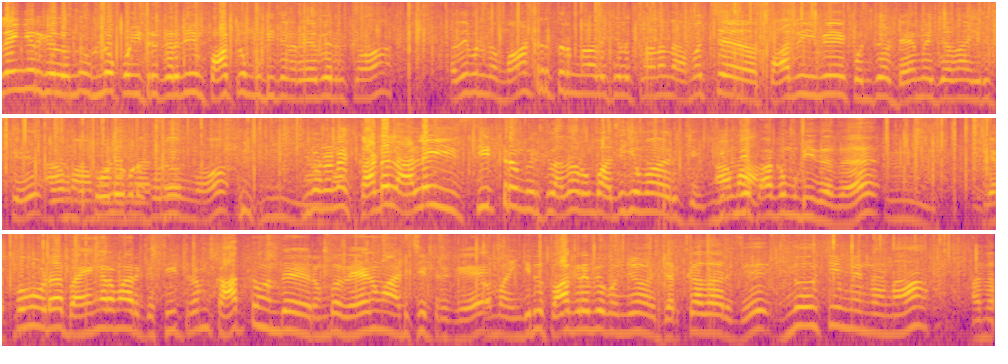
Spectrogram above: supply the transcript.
இளைஞர்கள் வந்து உள்ளே போயிட்டு இருக்கிறதையும் பார்க்க முடியுது. நிறைய பேர் இருக்கலாம். அதே மாதிரி இந்த மாற்றுத்திறனாளிகளுக்கான அந்த அமைச்ச பாதையுமே கொஞ்சம் டேமேஜாக தான் இருக்கு. ஆமா, ஆமா ஆமா, தோலே கூட. சொல்லியிருந்தோம். இன்னொன்னு என்னன்னா கடல் அலை சீற்றம் இருக்குல்ல அதான் ரொம்ப அதிகமா இருக்கு. ஆமா. இங்கே பார்க்க முடியுது அதை. எப்பவும் விட பயங்கரமா இருக்கு சீற்றம். காத்தும் வந்து ரொம்ப வேகமா அடிச்சிட்டு இருக்கு. ஆமா இங்கிருந்து பார்க்குறப்ப கொஞ்சம் ஜர்க்கா தான் இருக்கு. இன்னொரு விஷயம் என்னன்னா அந்த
